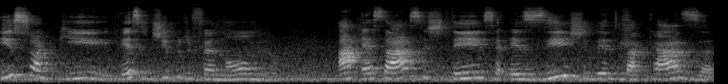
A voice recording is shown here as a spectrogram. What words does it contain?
isso aqui, esse tipo de fenômeno, essa assistência existe dentro da casa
